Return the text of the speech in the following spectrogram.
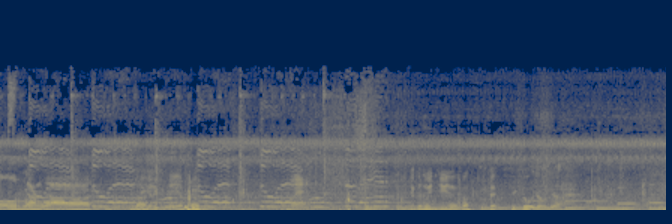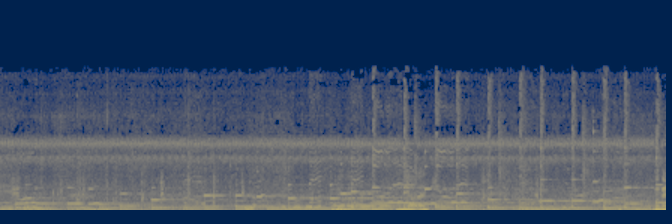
Orang lah. Cái cái đuôi chi rồi con. Đấy. Tiktok jauh dia. Iya, betul betul. Đây này. Không nhớ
